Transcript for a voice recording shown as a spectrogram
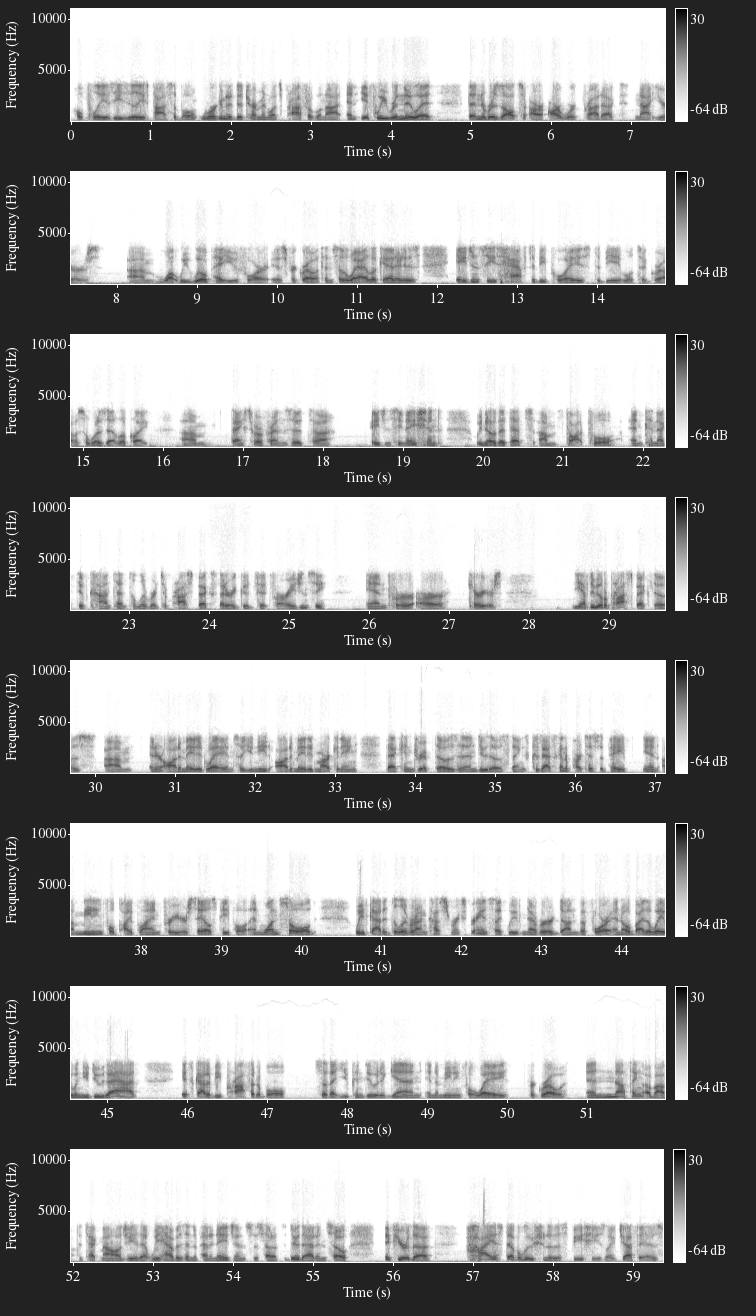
hopefully as easily as possible, we're going to determine what's profitable or not. And if we renew it, then the results are our work product, not yours. Um, what we will pay you for is for growth. And so the way I look at it is agencies have to be poised to be able to grow. So what does that look like? Um, thanks to our friends at uh, Agency Nation, we know that that's um, thoughtful and connective content delivered to prospects that are a good fit for our agency and for our carriers. You have to be able to prospect those um, in an automated way. And so you need automated marketing that can drip those and do those things because that's going to participate in a meaningful pipeline for your salespeople. And once sold, we've got to deliver on customer experience like we've never done before. And oh, by the way, when you do that, it's got to be profitable so that you can do it again in a meaningful way for growth. And nothing about the technology that we have as independent agents is set up to do that. And so if you're the highest evolution of the species like Jeff is,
